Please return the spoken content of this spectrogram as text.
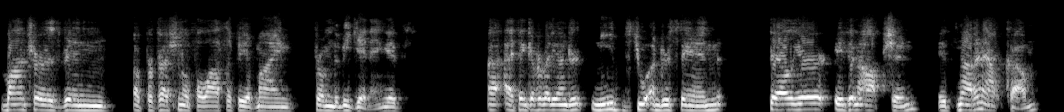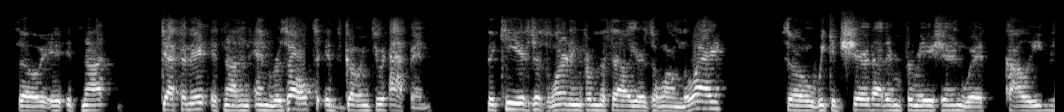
mantra has been a professional philosophy of mine from the beginning. It's I think everybody under, needs to understand failure is an option. It's not an outcome. So it, it's not definite. It's not an end result. It's going to happen. The key is just learning from the failures along the way. So we could share that information with colleagues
